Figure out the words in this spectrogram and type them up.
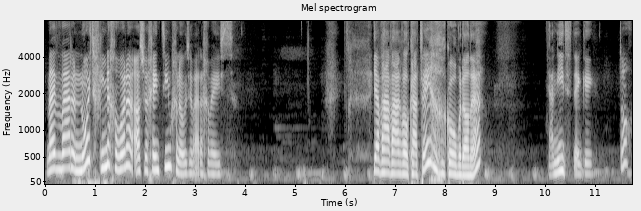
Wij waren nooit vrienden geworden als we geen teamgenoten waren geweest. Ja, waar waren we elkaar tegengekomen dan, hè? Ja, niet, denk ik. Toch?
